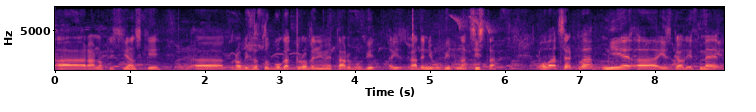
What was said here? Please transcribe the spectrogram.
а, рано христијански гробишта со богат гробен инвентар во вид, изградени во вид на циста. Ова црква ние а, изградивме,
